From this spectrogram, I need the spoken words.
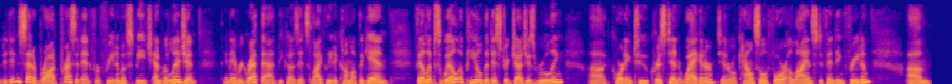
that it didn't set a broad precedent for freedom of speech and religion. They may regret that because it's likely to come up again. Phillips will appeal the district judge's ruling, uh, according to Kristen Waggoner, general counsel for Alliance Defending Freedom. Um,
